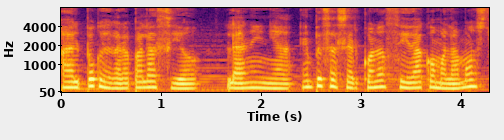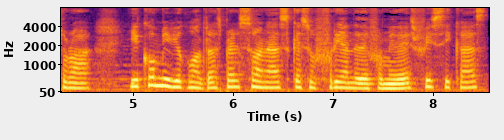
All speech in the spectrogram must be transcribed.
Al poco llegar a palacio, la niña empezó a ser conocida como la monstrua y convivió con otras personas que sufrían de deformidades físicas,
